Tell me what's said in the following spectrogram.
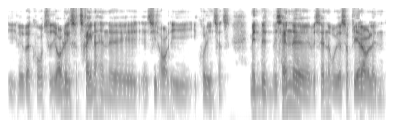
i løbet af kort tid. I øjeblikket så træner han øh, sit hold i, i Corinthians. Men, men hvis, han, øh, hvis han ryger, så bliver der jo en,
